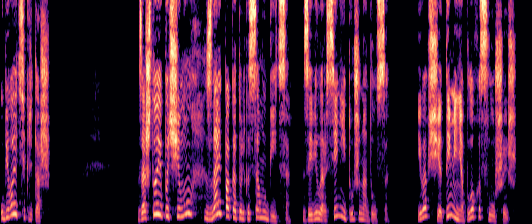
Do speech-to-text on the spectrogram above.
убивают секретарш». «За что и почему, знает пока только сам убийца», — заявил Арсений и тут же надулся. И вообще, ты меня плохо слушаешь.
